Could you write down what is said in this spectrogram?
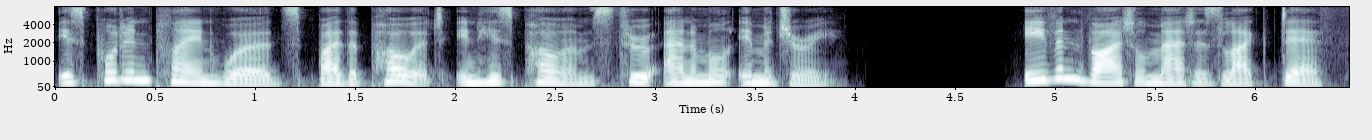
is put in plain words by the poet in his poems through animal imagery. Even vital matters like death,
